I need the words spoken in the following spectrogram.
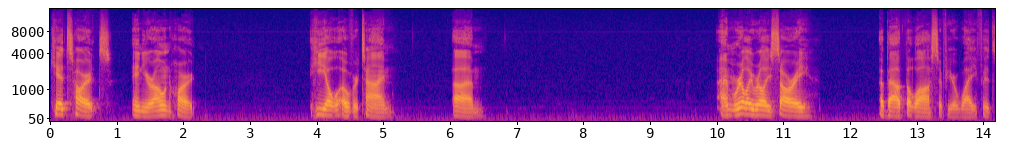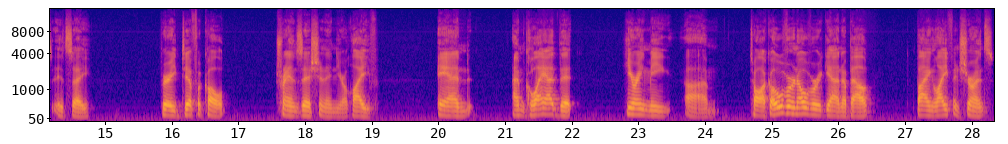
kids' hearts and your own heart heal over time. Um, I'm really, really sorry about the loss of your wife. It's it's a very difficult transition in your life, and I'm glad that hearing me um, talk over and over again about buying life insurance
